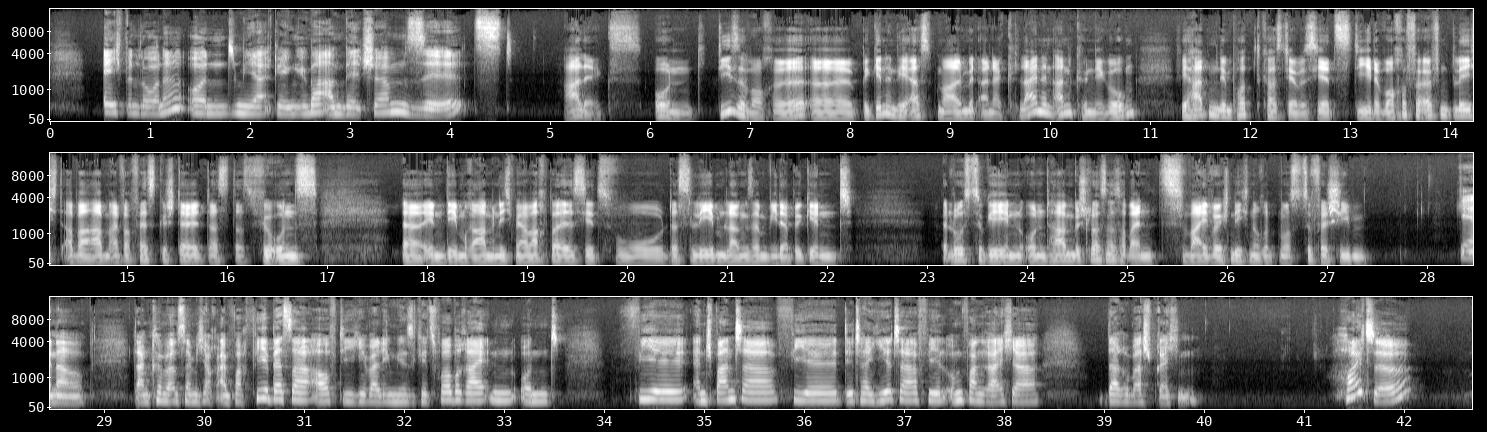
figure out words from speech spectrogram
Ich bin Lone und mir gegenüber am Bildschirm sitzt. Alex. Und diese Woche äh, beginnen wir erstmal mit einer kleinen Ankündigung. Wir hatten den Podcast ja bis jetzt jede Woche veröffentlicht, aber haben einfach festgestellt, dass das für uns äh, in dem Rahmen nicht mehr machbar ist, jetzt wo das Leben langsam wieder beginnt loszugehen und haben beschlossen, das auf einen zweiwöchentlichen Rhythmus zu verschieben. Genau. Dann können wir uns nämlich auch einfach viel besser auf die jeweiligen Musicals vorbereiten und viel entspannter, viel detaillierter, viel umfangreicher darüber sprechen. Heute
